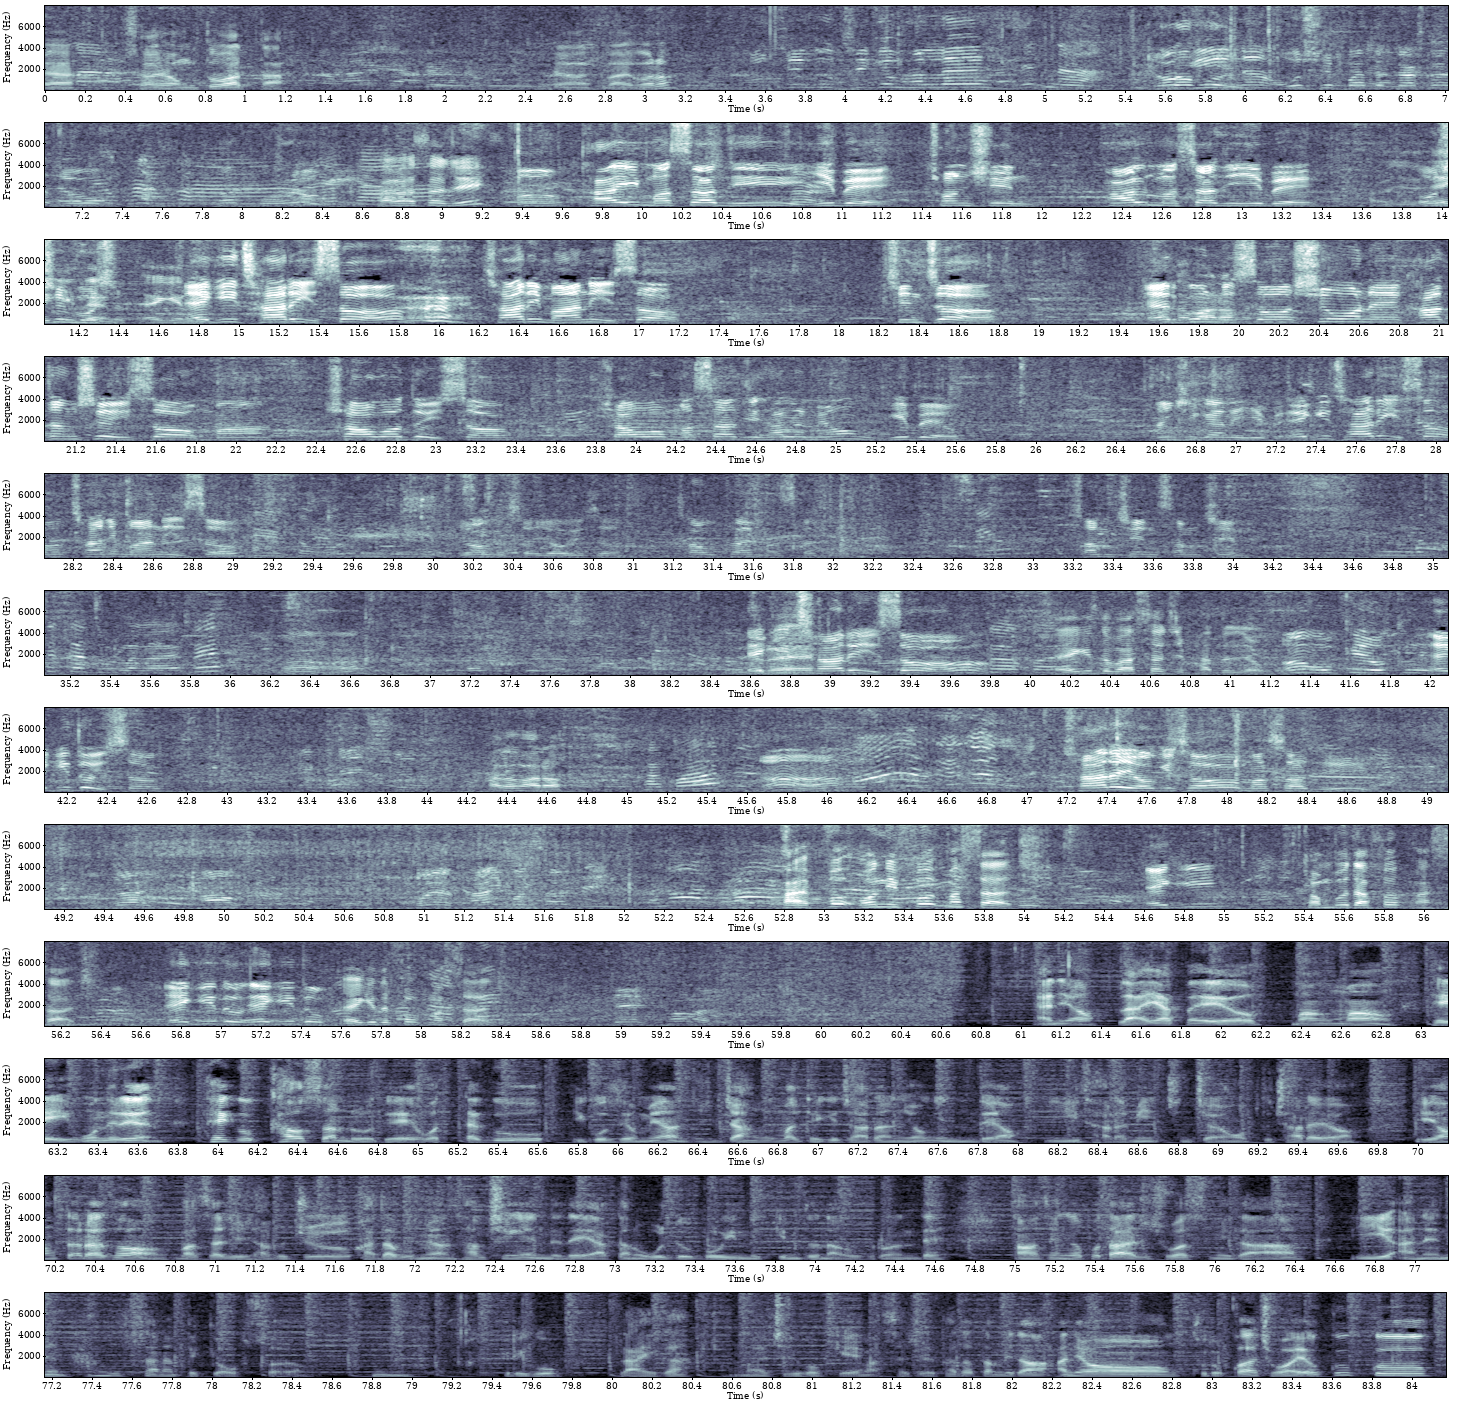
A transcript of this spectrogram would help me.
야, 저 형 또 왔다. 형한테 말 걸어? 친구 지금 할래? 여기 있는 50바트 깎아줘. 발 마사지? 어, 타이 마사지 200, 전신, 팔 마사지 200. 애기는, 50, 50. 애기는. 애기 자리 있어. 자리 많이 있어. 진짜. 에어컨 말아. 있어. 시원해. 가정실 있어. 엄마. 샤워도 있어. 샤워 마사지 하려면 200. 한 시간에 200. 애기 자리 있어. 자리 많이 있어. 어디에서 어딘데? 여기서 여기서. 사우타이 마사지. 3층 3층. 3층까지 올라가야 돼? 어. 애기 그래. 자리 있어. 애기도 마사지 받으려고. 어 오케이 오케이 애기도 있어 받아 말아. 갈 거야? 아 잘해 여기서 마사지 어, 뭐야 다이 마사지 발, foot, only foot massage. 애기? 전부 다 foot massage. 애기도 애기도. 애기도 foot massage. 안녕 라이아빠예요. 멍멍. Hey 오늘은 태국 카오산 로드에 왔다구. 이곳에 오면 진짜 한국말 되게 잘하는 형이 있는데요. 이 사람이 진짜 영업도 잘해요. 이 형 따라서 마사지 집을 쭉 가다 보면 3층에 있는데 약간 올드보이 느낌도 나고 그러는데 아, 생각보다 아주 좋았습니다. 이 안에는 한국 사람밖에 없어요. 음, 그리고 라이가 정말 즐겁게 마사지를 받았답니다. 안녕. 구독과 좋아요 꾹꾹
